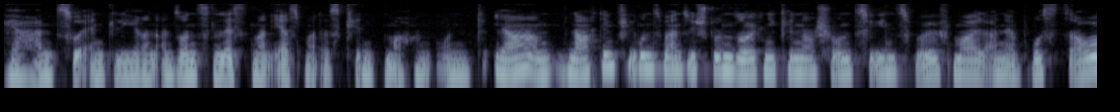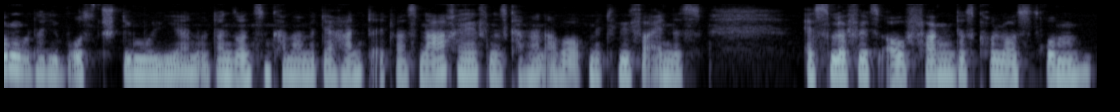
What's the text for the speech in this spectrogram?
per Hand zu entleeren. Ansonsten lässt man erstmal das Kind machen. Und ja, nach den 24 Stunden sollten die Kinder schon 10, 12 Mal an der Brust saugen oder die Brust stimulieren. Und ansonsten kann man mit der Hand etwas nachhelfen. Das kann man aber auch mit Hilfe eines Esslöffels auffangen, das Kolostrum,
